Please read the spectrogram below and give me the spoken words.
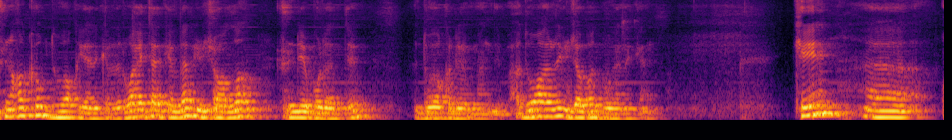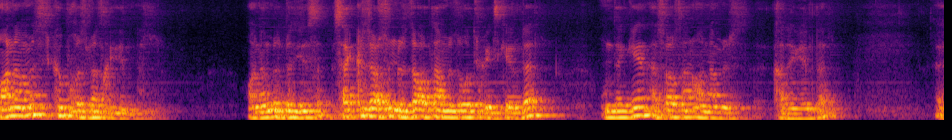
shunaqa ko'p duo qilgan ekanlar va aytar ekanlar inshaalloh shunday bo'ladi deb duo qilyapman deb. Duolari ijobat bo'lgan ekan. Keyin e, onamiz ko'p xizmat qilganlar. Onamiz bizga sakkiz yoshimizda otamiz o'tib ketganlar. Undan keyin asosan onamiz qaraganlar. E,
